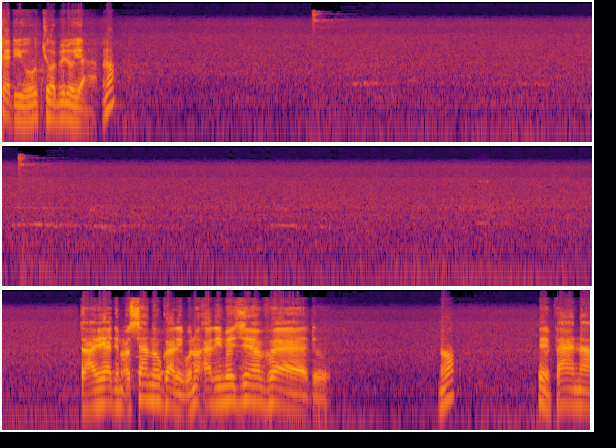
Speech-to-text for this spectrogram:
တက်တီကိုကြော်ပြလို့ရတာနော် ဒါတွေကကျွန်တော်အစမ်းဒုက္ခတွေပေါ့နော် animation effect တို့နော်အဲဘန်နာ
